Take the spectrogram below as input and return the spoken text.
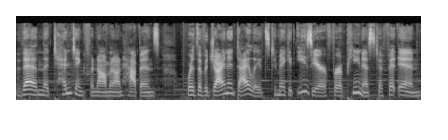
Then the tenting phenomenon happens, where the vagina dilates to make it easier for a penis to fit in.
